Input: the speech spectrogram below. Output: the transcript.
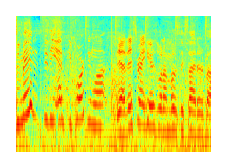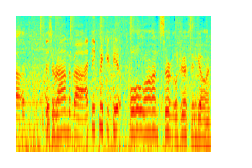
We made it to the empty parking lot. Yeah, this right here is what I'm most excited about. This roundabout. I think we could get full on circle drifting going.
